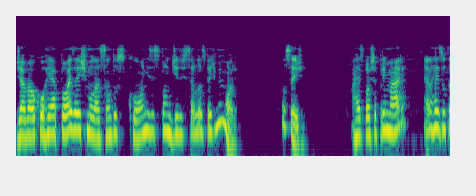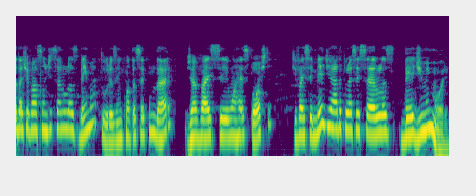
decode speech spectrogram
já vai ocorrer após a estimulação dos cones expandidos de células B de memória. Ou seja, a resposta primária ela resulta da ativação de células bem maturas, enquanto a secundária já vai ser uma resposta que vai ser mediada por essas células B de memória.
